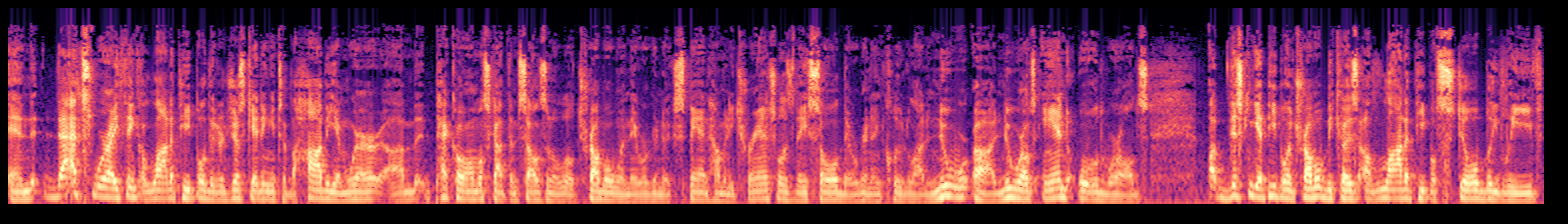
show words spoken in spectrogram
And that's where I think a lot of people that are just getting into the hobby and where um, Petco almost got themselves in a little trouble when they were going to expand how many tarantulas they sold. They were going to include a lot of new uh, new worlds and old worlds. Uh, this can get people in trouble because a lot of people still believe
